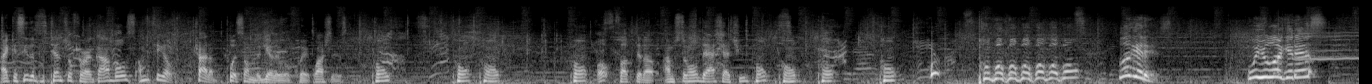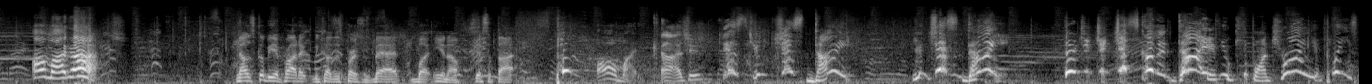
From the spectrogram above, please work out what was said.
I can see the potential for her combos. I'm gonna a, try to put something together real quick. Watch this. Pump, pump, pump, pump. Oh, fucked it up. I'm still gonna dash at you. Pump, pump, pump, pump. Pump, pump, pump, pump, pump, pump, pump. Look at this. Will you look at this? Oh my gosh. Now this could be a product because this person's bad, but you know, just a thought. Oh my gosh, you're just, you're just dying. You're just dying. They're just gonna die if you keep on trying it, please.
